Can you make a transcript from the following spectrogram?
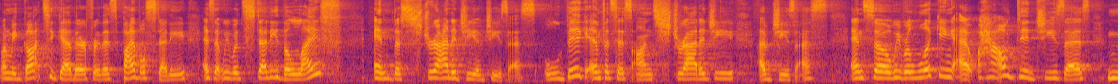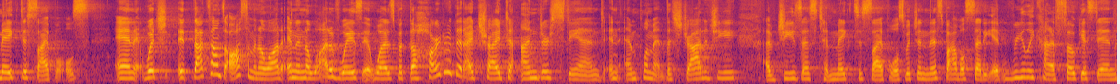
when we got together for this Bible study is that we would study the life and the strategy of Jesus. Big emphasis on strategy of Jesus. And so we were looking at how did Jesus make disciples? And which it, that sounds awesome in a lot, and in a lot of ways it was. But the harder that I tried to understand and implement the strategy of Jesus to make disciples, which in this Bible study it really kind of focused in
